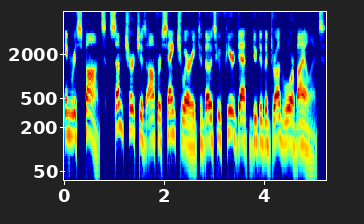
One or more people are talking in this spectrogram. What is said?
In response, some churches offer sanctuary to those who fear death due to the drug war violence.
